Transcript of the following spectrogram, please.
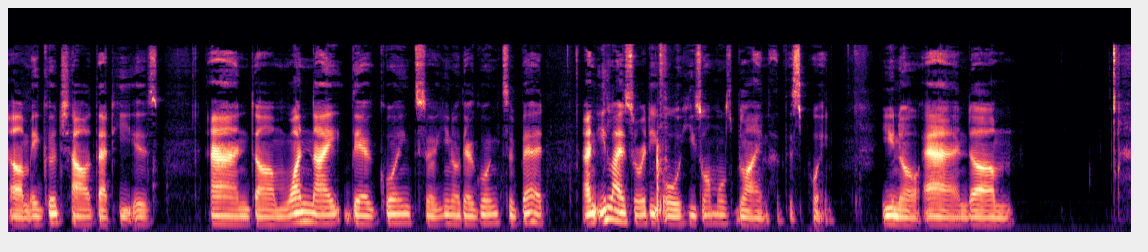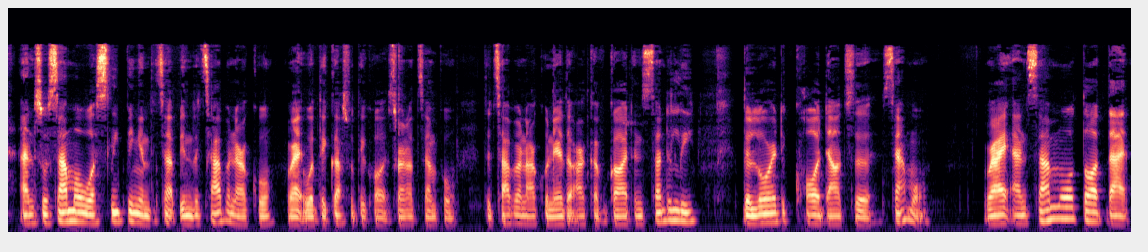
um, a good child that he is. And um, one night they're going to, you know, they're going to bed. And Eli is already old. He's almost blind at this point, you know, and um, and so Samuel was sleeping in the tab- in the tabernacle, right? What they that's what they call it, sorry, not temple, the tabernacle near the ark of God. And suddenly, the Lord called out to Samuel, right? And Samuel thought that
